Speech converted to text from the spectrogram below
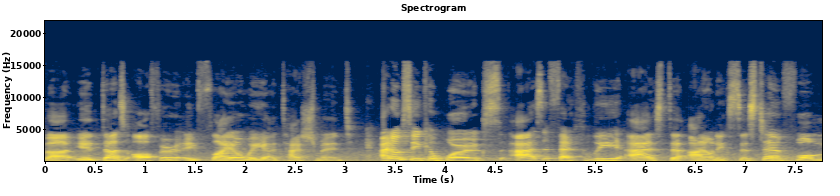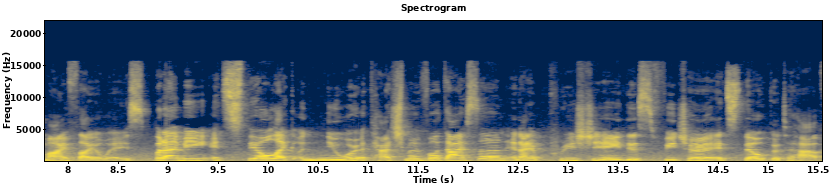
But it does offer a flyaway attachment. I don't think it works as effectively as the ionic system for my flyaways. But I mean, it's still like a newer attachment for Dyson and I appreciate this feature. It's still good to have.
